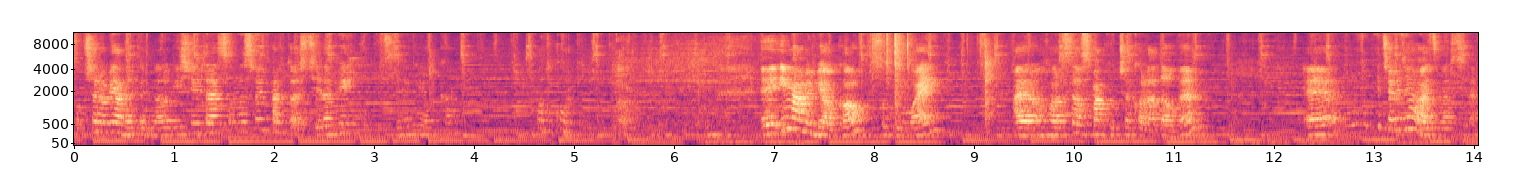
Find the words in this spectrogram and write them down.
Są przerabiane technologicznie i teraz są na swojej wartości. Lepiej kupić sobie białka od kurki. Tak. I mamy białko, Supreme Whey, Iron Horse o smaku czekoladowym. Będziemy działać z Marcinem.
